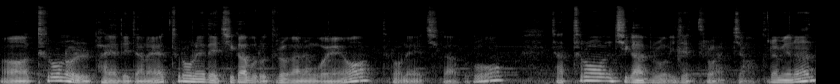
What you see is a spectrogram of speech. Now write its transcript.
어, 트론을 봐야 되잖아요. 트론에 내 지갑으로 들어가는 거예요. 트론의 지갑으로. 자, 트론 지갑으로 이제 들어왔죠. 그러면은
